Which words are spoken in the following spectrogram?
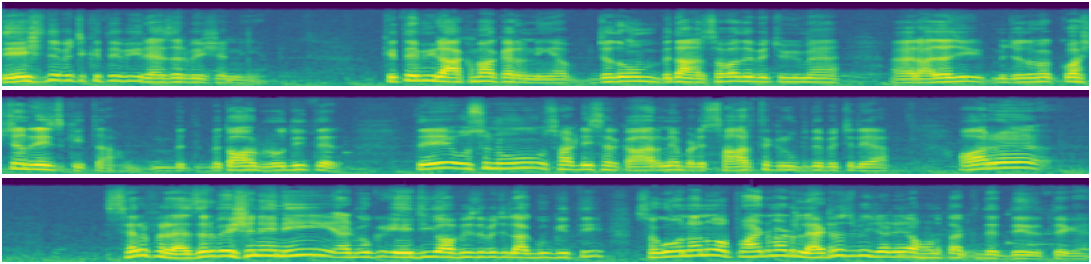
ਦੇਸ਼ ਦੇ ਵਿੱਚ ਕਿਤੇ ਵੀ ਰਿਜ਼ਰਵੇਸ਼ਨ ਨਹੀਂ ਹੈ। ਕਿਤੇ ਵੀ ਰਾਖਵਾ ਕਰਨੀ ਆ ਜਦੋਂ ਵਿਧਾਨ ਸਭਾ ਦੇ ਵਿੱਚ ਵੀ ਮੈਂ ਰਾਜਾ ਜੀ ਜਦੋਂ ਮੈਂ ਕੁਐਸਚਨ ਰੇਜ਼ ਕੀਤਾ ਬਤੌਰ ਵਿਰੋਧੀ ਧਿਰ ਤੇ ਉਸ ਨੂੰ ਸਾਡੀ ਸਰਕਾਰ ਨੇ ਬੜੇ ਸਾਰਥਕ ਰੂਪ ਦੇ ਵਿੱਚ ਲਿਆ। ਔਰ ਸਿਰਫ ਰਿਜ਼ਰਵੇਸ਼ਨ ਹੀ ਨਹੀਂ ਐਡਵੋਕੇਟ ਏਜੀ ਆਫਿਸ ਦੇ ਵਿੱਚ ਲਾਗੂ ਕੀਤੀ, ਸਗੋਂ ਉਹਨਾਂ ਨੂੰ ਅਪਾਇੰਟਮੈਂਟ ਲੈਟਰਸ ਵੀ ਜਿਹੜੇ ਆ ਹੁਣ ਤੱਕ ਦੇ ਦੇ ਦਿੱਤੇ ਗਏ।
